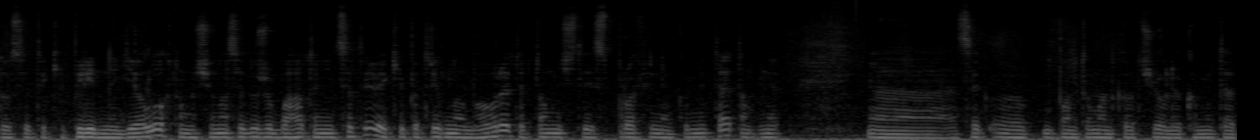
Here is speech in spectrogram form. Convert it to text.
досить такий плідний діалог, тому що у нас є дуже багато ініціатив, які потрібно обговорити, в тому числі з профільним комітетом. Це пан Томенко очолює комітет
